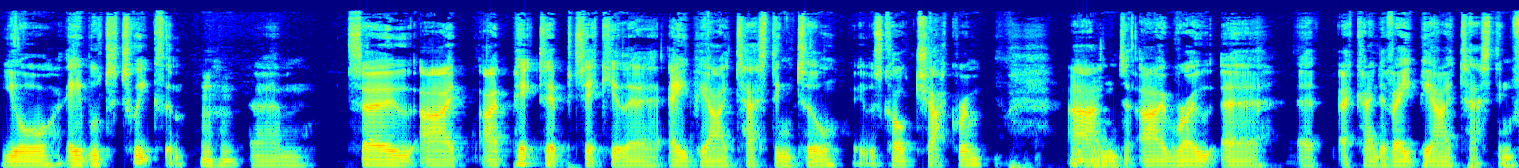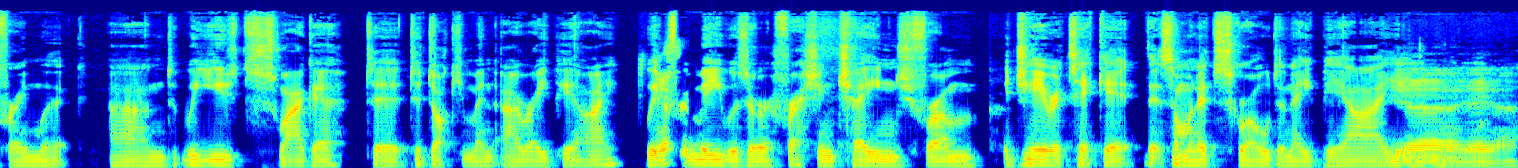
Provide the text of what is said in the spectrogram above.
you're able to tweak them mm-hmm. um, So I, I picked a particular API testing tool. It was called Chakram. Mm-hmm. And I wrote a, a, a, kind of API testing framework. And we used Swagger to, to document our API, which for me was a refreshing change from a Jira ticket that someone had scrolled an API. Yeah, yeah, yeah.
